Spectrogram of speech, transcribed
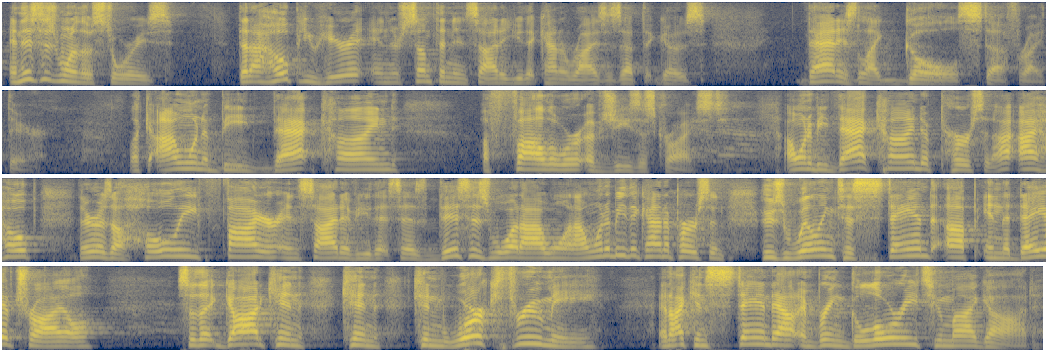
And this is one of those stories that I hope you hear it and there's something inside of you that kind of rises up that goes, that is like goal stuff right there. Like, I want to be that kind of follower of Jesus Christ. I want to be that kind of person. I, I, hope there is a holy fire inside of you that says, This is what I want. I want to be the kind of person who's willing to stand up in the day of trial so that God can, can, can work through me and I can stand out and bring glory to my God.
